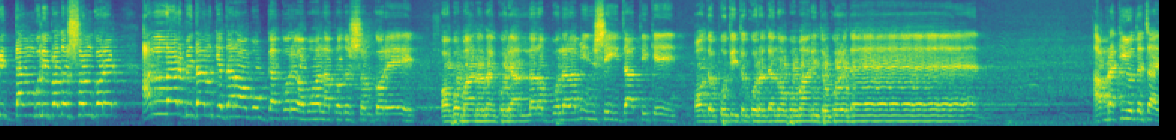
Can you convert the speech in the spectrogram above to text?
বিদ্যাঙ্গুলি প্রদর্শন করে, আল্লাহর বিধানকে যারা অবজ্ঞা করে, অবহেলা প্রদর্শন করে, অবমাননা করে, আল্লাহ রব্বুল আলামিন সেই জাতিকে অধপতিত করে দেন, অপমানিত করে দেন। আমরা কি হতে চাই,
